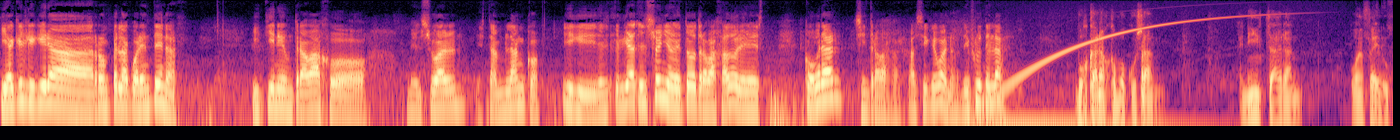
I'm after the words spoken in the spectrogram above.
Y aquel que quiera romper la cuarentena, y tiene un trabajo mensual, está en blanco. Y el, sueño de todo trabajador es cobrar sin trabajar. Así que bueno, disfrútenla. Búscanos como Kusan en Instagram o en Facebook.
